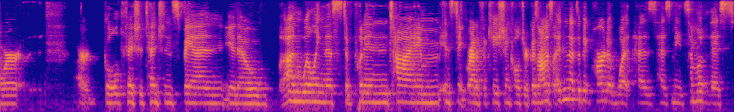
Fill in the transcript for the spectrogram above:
our our goldfish attention span, you know, unwillingness to put in time, instant gratification culture. Because honestly, I think that's a big part of what has has made some of this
